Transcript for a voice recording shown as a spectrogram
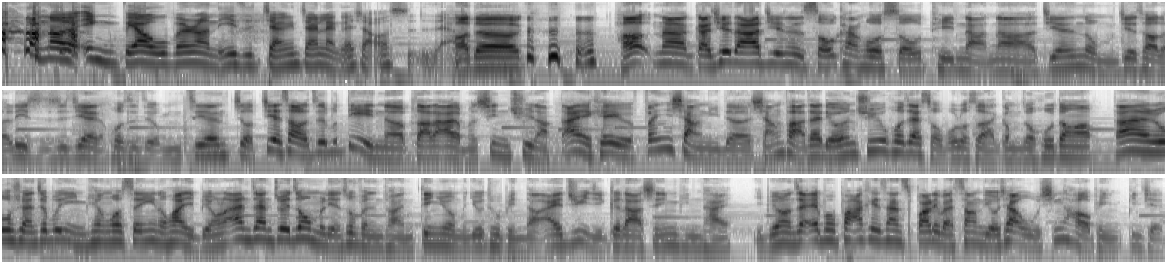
那我就硬不要五分，让你一直讲讲两个小时这样。好的，好，那感谢大家今天的收看或收听呐。那今天我们介绍的历史事件，或者我们今天就介绍的这部电影呢，不知道大家有没有兴趣呢？大家也可以分享你的想法在留言区或在首播的时候来跟我们做互动哦。当然，如果喜欢这部影片或声音的话，也别忘了按赞、追踪我们脸书粉丝团、订阅我们 YouTube 频道、IG 以及各大声音平台，也别忘了在 Apple Podcast 三十八里百上留下五星好评，并且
